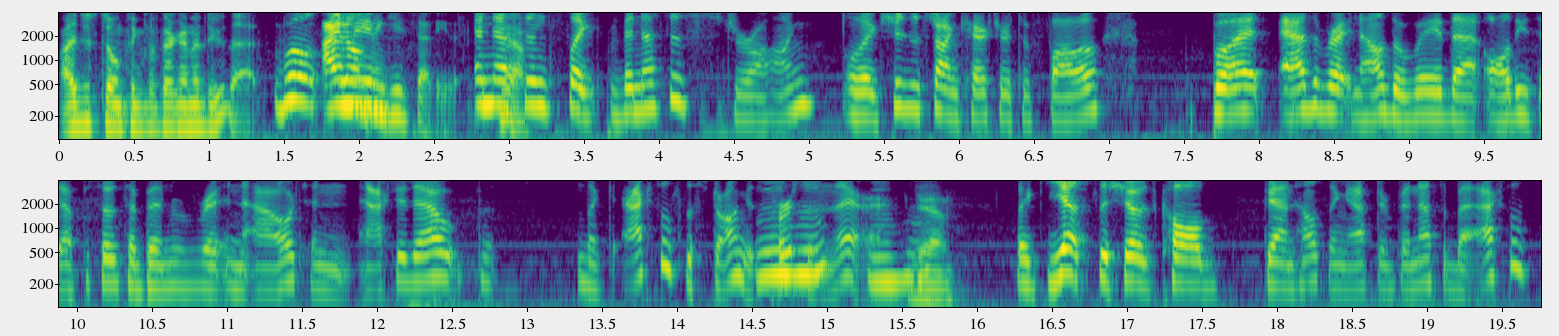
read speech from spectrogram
I just don't think that they're gonna do that. Well, I don't mean, think he's dead either. In Yeah. essence, like Vanessa's strong. Like she's a strong character to follow. But as of right now, the way that all these episodes have been written out and acted out, but like Axel's the strongest mm-hmm. person there. Mm-hmm. Yeah. Like, yes, the show's called Van Helsing after Vanessa, but Axel's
